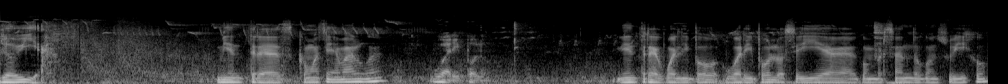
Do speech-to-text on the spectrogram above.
Llovía. Mientras, ¿cómo se llama algo? Guaripolo. Mientras Guaripo- Guaripolo seguía conversando con su hijo,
